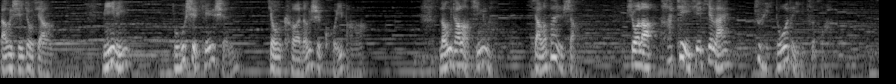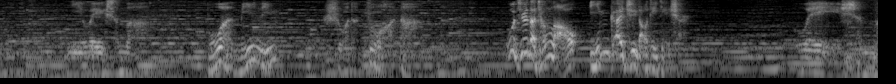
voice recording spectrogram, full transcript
当时就想，迷林不是天神，就可能是魁拔。龙长老听了，想了半晌。说了他这些天来最多的一次话。你为什么不按迷灵说的做呢？我觉得长老应该知道这件事儿。为什么？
